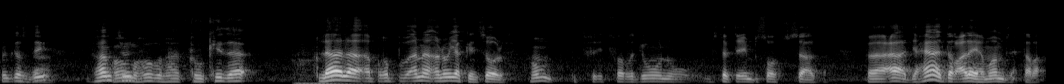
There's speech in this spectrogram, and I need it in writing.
فهمت قصدي؟ نعم. فهمت؟ هو المفروض إنها تكون كذا. لا لا أبغى أنا أنا وياك نسولف. هم يتف- يتفرجون ومستمتعين بالصوت والسالفه فعادي أحيانا ادر عليهم أمزح ترى.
